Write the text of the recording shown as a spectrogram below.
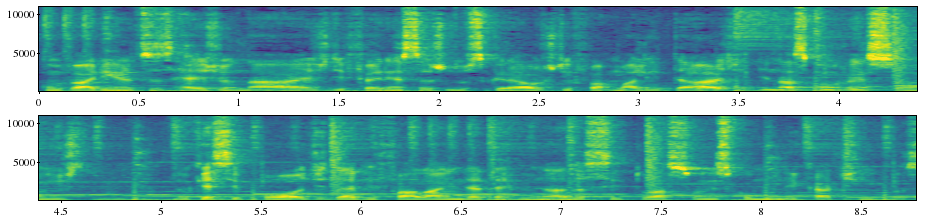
com variantes regionais, diferenças nos graus de formalidade e nas convenções do que se pode e deve falar em determinadas situações comunicativas.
